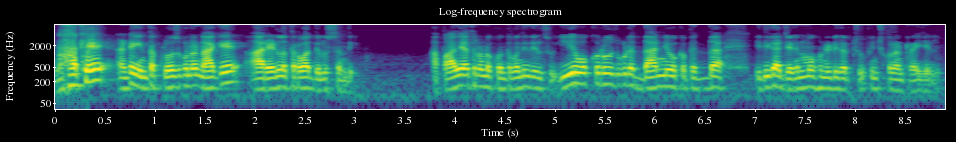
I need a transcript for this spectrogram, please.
నాకే అంటే ఇంత క్లోజ్గా ఉన్న నాకే ఆరేళ్ళ తర్వాత తెలుస్తుంది. ఆ పాదయాత్రలో ఉన్న కొంతమందికి తెలుసు. ఏ ఒక్క రోజు కూడా దాన్ని ఒక పెద్ద ఇదిగా జగన్మోహన్ రెడ్డి గారు చూపించుకోవాలని ట్రై చేయలేదు.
